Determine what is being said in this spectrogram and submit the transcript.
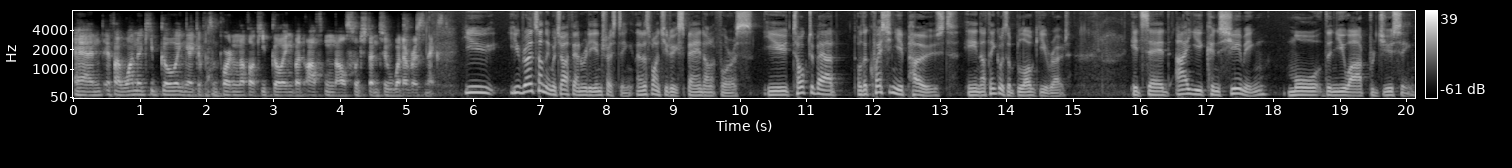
And if I want to keep going, like if it's important enough, I'll keep going. But often I'll switch then to whatever is next. You you wrote something which I found really interesting. I just want you to expand on it for us. You talked about, or the question you posed in, I think it was a blog you wrote it said, Are you consuming more than you are producing?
